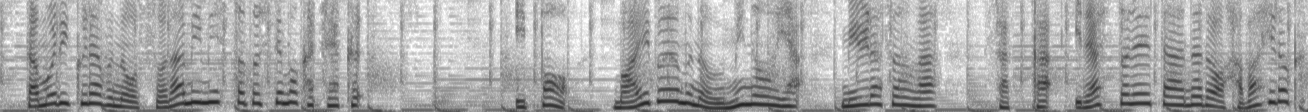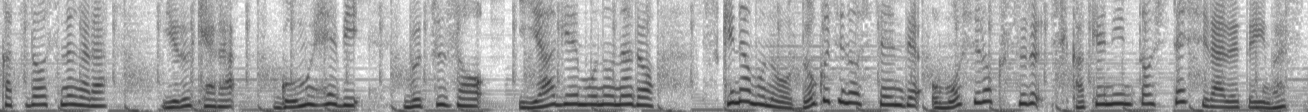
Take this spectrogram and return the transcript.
「タモリクラブ」の空耳ストとしても活躍。一方マイブームの生みの親三浦さんは作家イラストレーターなど幅広く活動しながらゆるキャラゴムヘビ仏像嫌げ物など好きなものを独自の視点で面白くする仕掛け人として知られています。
